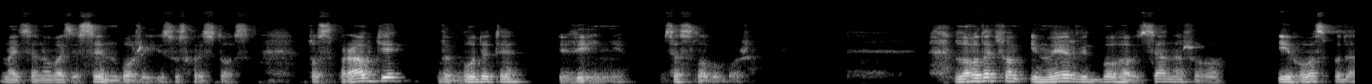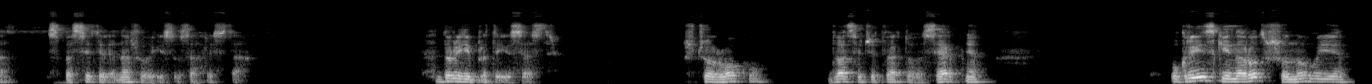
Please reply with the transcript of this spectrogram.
мається на увазі Син Божий Ісус Христос, то справді ви будете вільні. Це Слово Боже. Благодать вам і мир від Бога Отця нашого і Господа, Спасителя нашого Ісуса Христа. Дорогі брати і сестри, щороку, 24 серпня, український народ вшановує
